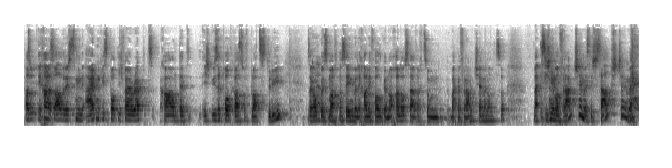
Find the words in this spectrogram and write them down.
also ich habe als allererstes mein eigenes Spotify Rap und dort ist unser Podcast auf Platz 3. Ich sage, okay, ja. es macht noch Sinn, weil ich alle Folgen nachhören einfach zum, wegen Fremdschämen und so. Nein, es ist nicht mal Fremdschämen, es ist Selbstschämen.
